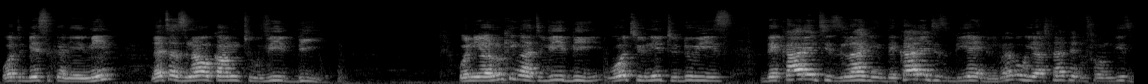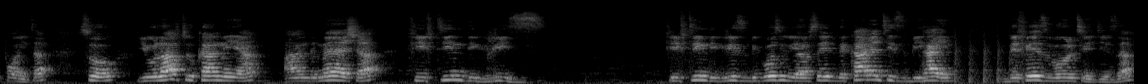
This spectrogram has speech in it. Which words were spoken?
what basically I mean let us now come to VB when you are looking at VB what you need to do is the current is lagging the current is behind remember we have started from this point huh? so you will have to come here and measure 15 degrees 15 degrees because we have said the current is behind the phase voltages huh?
